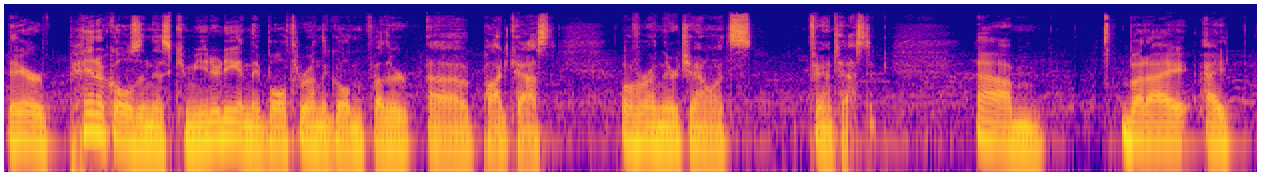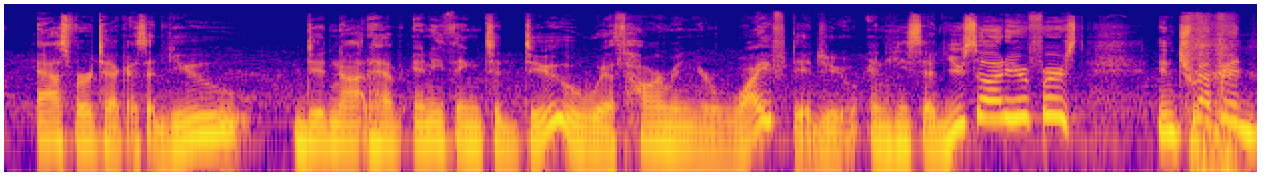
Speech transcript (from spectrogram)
they're pinnacles in this community and they both run the Golden Feather uh, podcast over on their channel. It's fantastic. Um, but I, I asked Vertec, I said, You did not have anything to do with harming your wife, did you? And he said, You saw it here first. Intrepid.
